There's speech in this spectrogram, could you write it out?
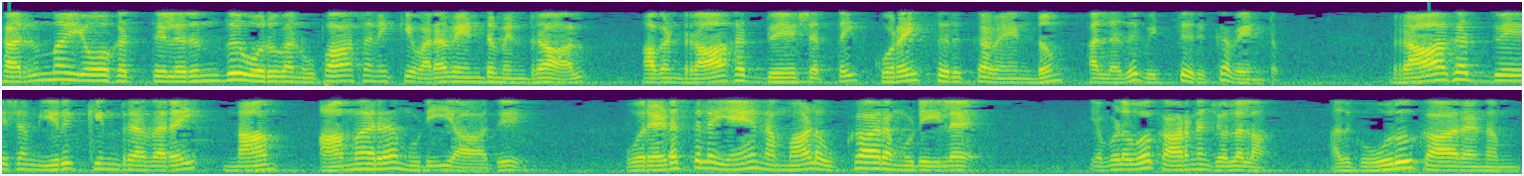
கர்மயோகத்திலிருந்து ஒருவன் உபாசனைக்கு வர வேண்டும் என்றால் அவன் ராகத்வேஷத்தை குறைத்திருக்க வேண்டும் அல்லது விட்டு இருக்க வேண்டும். ராகத்வேஷம் இருக்கின்ற வரை நாம் அமர முடியாது. ஒரு இடத்துல ஏன் நம்மால உட்கார முடியல? எவ்வளவோ காரணம் சொல்லலாம். அதுக்கு ஒரு காரணம்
